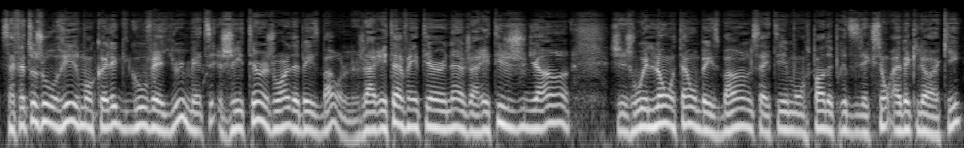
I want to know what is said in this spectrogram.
Ça fait toujours rire mon collègue Hugo Veilleux, mais j'ai été un joueur de baseball. J'ai arrêté à 21 ans, j'ai arrêté junior. J'ai joué longtemps au baseball. Ça a été mon sport de prédilection avec le hockey.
